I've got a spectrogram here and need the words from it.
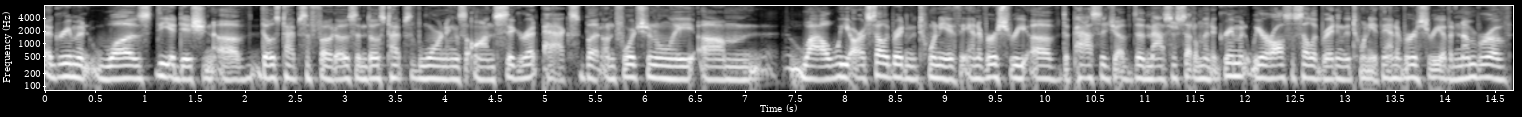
agreement was the addition of those types of photos and those types of warnings on cigarette packs. But unfortunately, um, while we are celebrating the 20th anniversary of the passage of the Master Settlement Agreement, we are also celebrating the 20th anniversary of a number of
